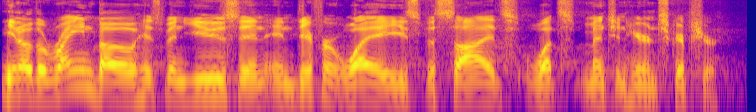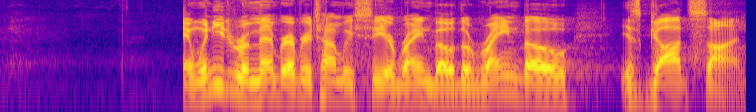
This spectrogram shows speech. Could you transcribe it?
You know, the rainbow has been used in, in different ways besides what's mentioned here in Scripture. And we need to remember every time we see a rainbow, the rainbow is God's sign.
